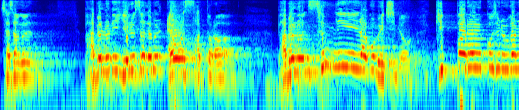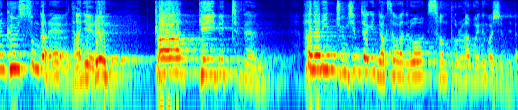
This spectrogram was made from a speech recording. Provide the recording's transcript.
세상은 바벨론이 예루살렘을 에워쌌더라. 바벨론 승리라고 외치며 깃발을 꽂으러 가는 그 순간에 다니엘은 God gave it to them. 하나님 중심적인 역사관으로 선포를 하고 있는 것입니다.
